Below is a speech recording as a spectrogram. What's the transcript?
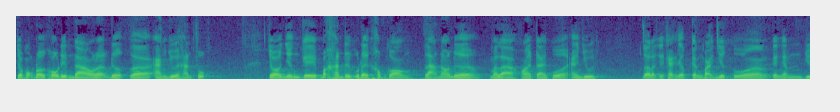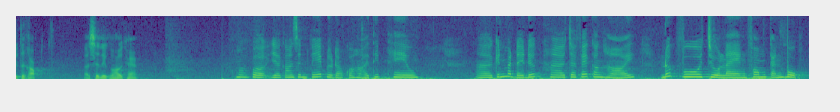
cho một nỗi khổ niềm đau đó được ờ, an vui hạnh phúc, cho những cái bất hạnh trên cuộc đời không còn là nó nữa, mà là hoa trái của an vui đó là cái khác nhau căn bản nhất của cái ngành duy thức học. À, xin đi câu hỏi khác. Mong vợ giờ con xin phép được đọc câu hỏi tiếp theo. À, kính bạch đại đức à, cho phép con hỏi đức vua chùa làng phong cảnh bục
